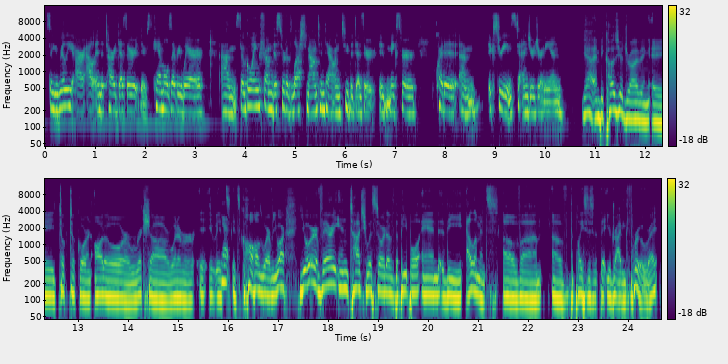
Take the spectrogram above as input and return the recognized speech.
So you really are out in the Thar desert. There's camels everywhere. Um, so going from this sort of lush mountain town to the desert, it makes for quite a um, extremes to end your journey in. Yeah, and because you're driving a tuk tuk or an auto or a rickshaw or whatever it, it's yep. it's called wherever you are, you're very in touch with sort of the people and the elements of um, of the places that you're driving through, right?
